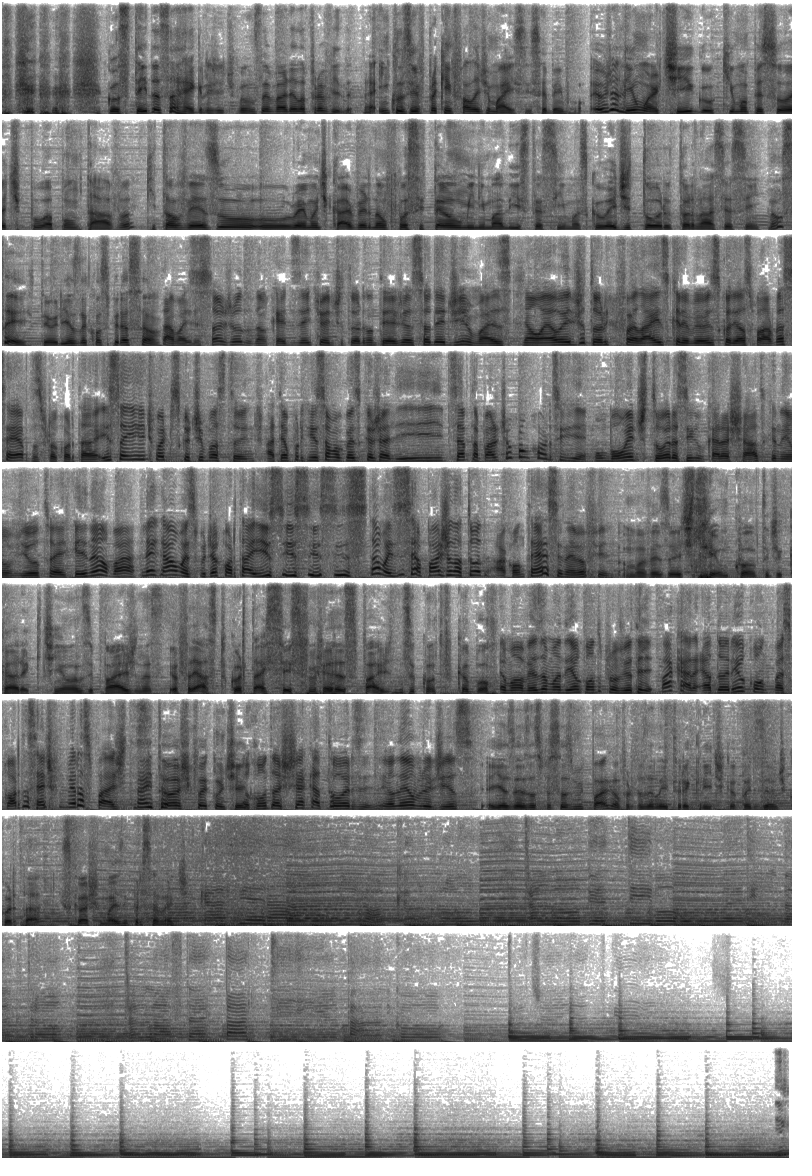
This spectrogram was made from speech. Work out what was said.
Gostei dessa regra, gente. Vamos levar ela pra vida. É, inclusive para quem fala demais, isso é bem bom. Eu já li um artigo que uma pessoa, tipo, apontava que talvez o, o Raymond Carver não fosse tão minimalista assim, mas que o editor o tornasse assim. Não sei, teorias da conspiração. Tá, mas isso ajuda, não quer dizer que o editor não esteja seu dedinho, mas não é o editor que foi lá e escreveu e escolheu as palavras certas para cortar. Isso aí a gente pode discutir bastante. Até porque isso é uma coisa que eu já li e de certa parte eu concordo. Assim, um bom editor, assim, um cara chato que nem o Vilton, é que ele, não, vá, legal, mas podia cortar isso, isso, isso, isso. Tá, mas isso é a página toda. Acontece, né, meu filho? Uma vez eu editei um conto de cara que tinha 11 páginas. Eu falei, ah, se tu cortar as seis primeiras páginas, o conto fica bom. Uma vez eu mandei um conto pro Vilton, ele, ah, cara, eu adorei o conto, mas corta as sete primeiras páginas. Ah, então eu acho que foi contigo. O conto acho que tinha 14, eu lembro disso. E às vezes as pessoas me pagam por fazer leitura crítica, pra dizer onde cortar. Isso que eu acho mais impressionante. Carriera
